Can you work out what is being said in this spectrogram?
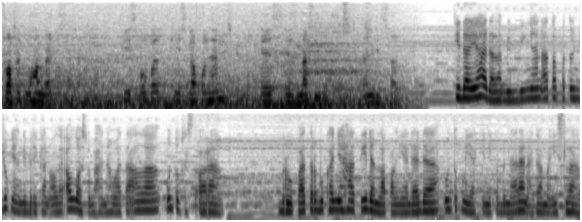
Prophet Muhammad Prophet Muhammad peace over peace be upon him is his messenger and his servant Hidayah adalah bimbingan atau petunjuk yang diberikan oleh Allah Subhanahu wa taala untuk seseorang. Berupa terbukanya hati dan lapangnya dada untuk meyakini kebenaran agama Islam.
